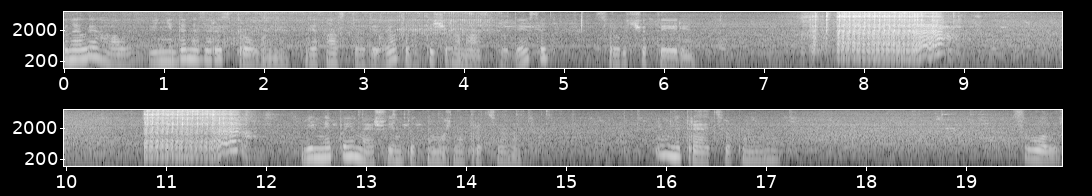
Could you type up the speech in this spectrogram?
Це нелегал, він ніде не зареєстрований. 19.09.2012, 10.44. Він не пойме, що їм тут не можна працювати. Їм не треба цього понімати. Сволоч.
